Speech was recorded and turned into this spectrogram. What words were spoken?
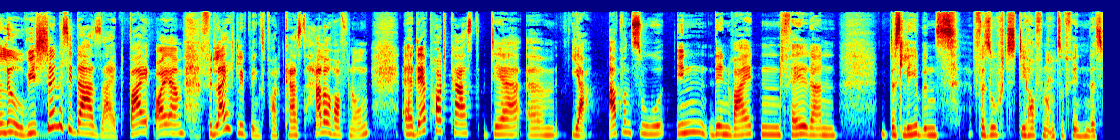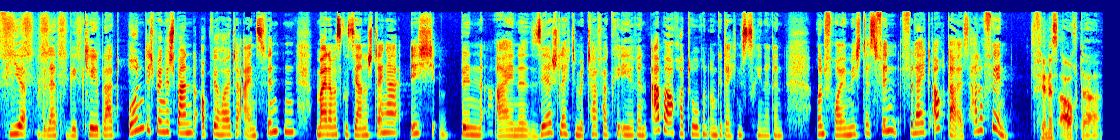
Hallo, wie schön, dass ihr da seid bei eurem vielleicht Lieblingspodcast Hallo Hoffnung. Äh, der Podcast, der ähm, ja ab und zu in den weiten Feldern des Lebens versucht, die Hoffnung zu finden, das vierblättrige Kleeblatt. Und ich bin gespannt, ob wir heute eins finden. Mein Name ist Christiane Stenger. Ich bin eine sehr schlechte Metapherkreierin, aber auch Autorin und Gedächtnistrainerin und freue mich, dass Finn vielleicht auch da ist. Hallo Finn. Finn ist auch da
